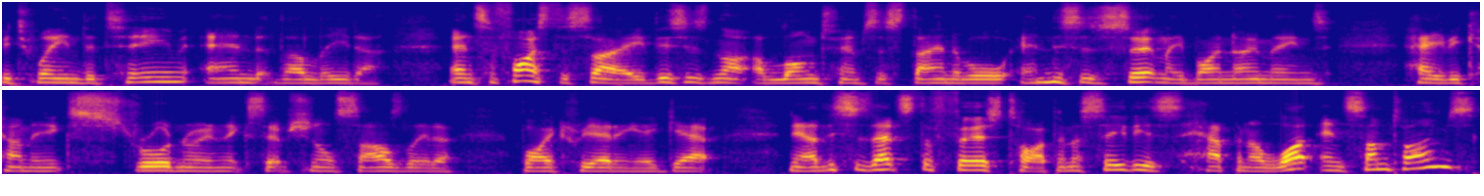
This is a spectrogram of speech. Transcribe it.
between the team and the leader. And suffice to say, this is not a long term sustainable, and this is certainly by no means how you become an extraordinary and exceptional sales leader by creating a gap. Now, this is that's the first type, and I see this happen a lot, and sometimes.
